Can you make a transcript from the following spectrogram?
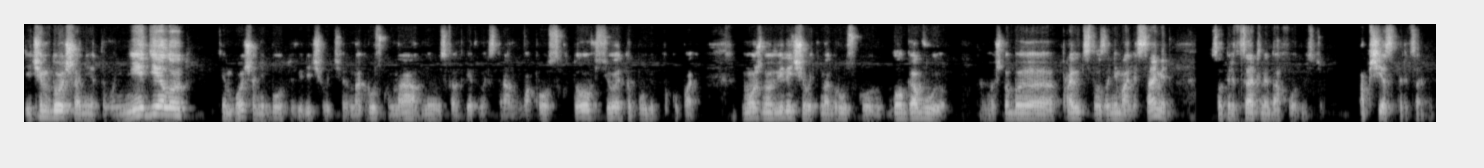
И чем дольше они этого не делают, тем больше они будут увеличивать нагрузку на одну из конкретных стран. Вопрос, кто все это будет покупать. Можно увеличивать нагрузку долговую, чтобы правительство занимали сами с отрицательной доходностью вообще с отрицательным.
